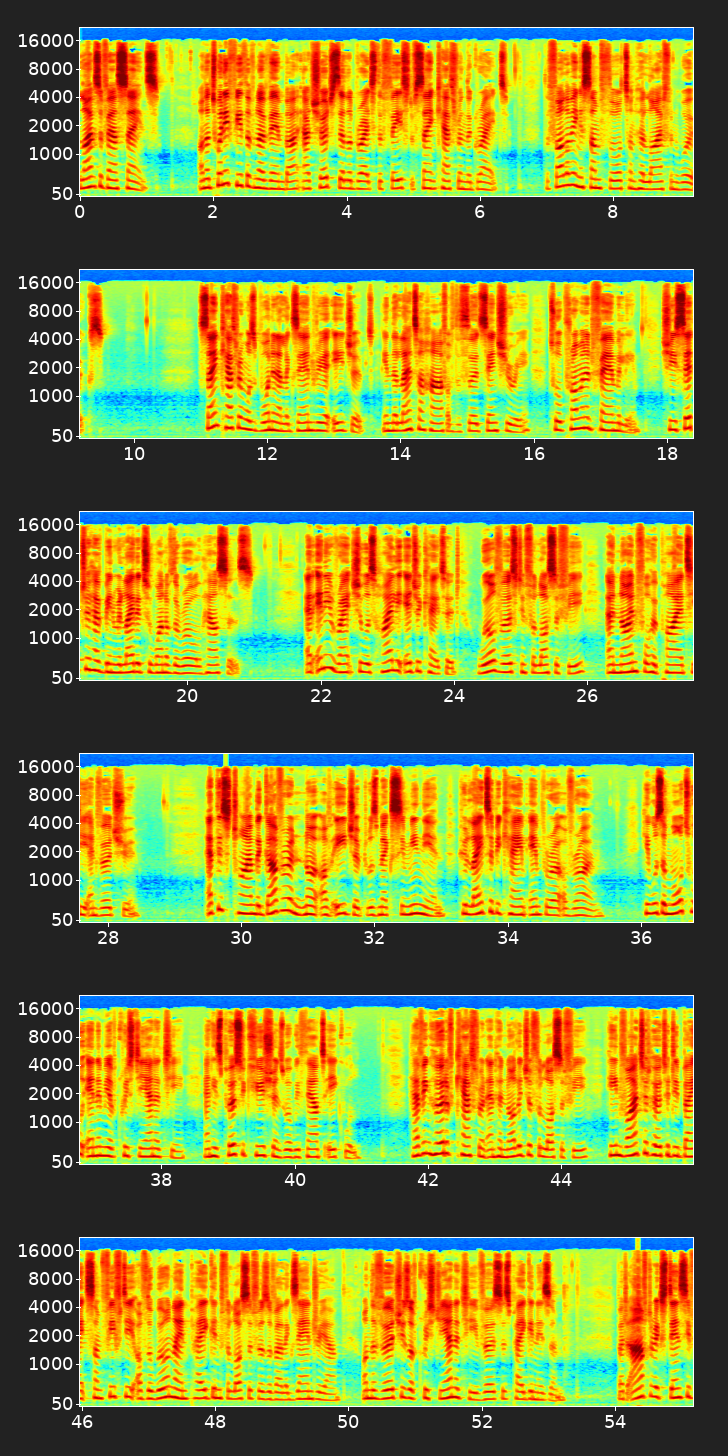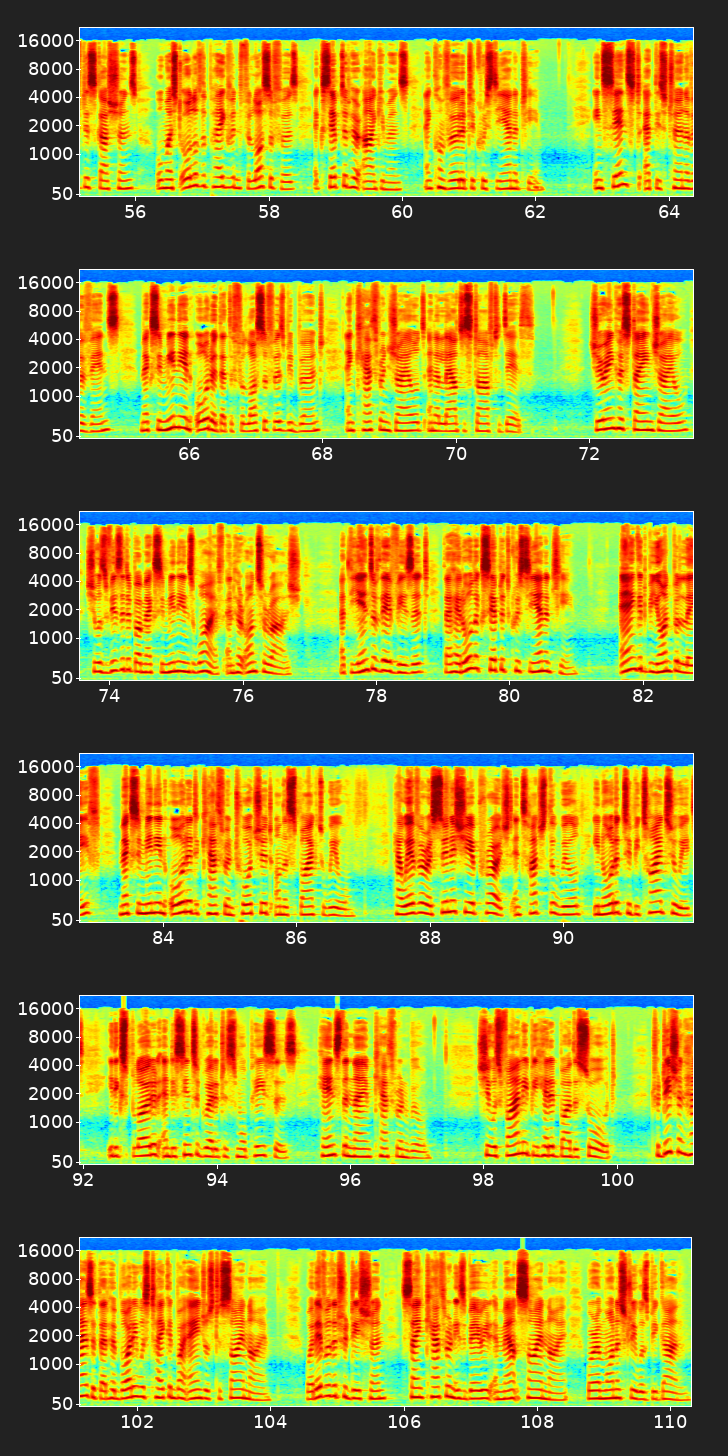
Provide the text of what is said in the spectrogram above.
Lives of our Saints. On the 25th of November, our church celebrates the feast of St. Catherine the Great. The following are some thoughts on her life and works. St. Catherine was born in Alexandria, Egypt, in the latter half of the third century, to a prominent family. She is said to have been related to one of the royal houses. At any rate, she was highly educated, well versed in philosophy, and known for her piety and virtue. At this time, the governor of Egypt was Maximinian, who later became emperor of Rome. He was a mortal enemy of Christianity, and his persecutions were without equal. Having heard of Catherine and her knowledge of philosophy, he invited her to debate some fifty of the well known pagan philosophers of Alexandria on the virtues of Christianity versus paganism. But after extensive discussions, almost all of the pagan philosophers accepted her arguments and converted to Christianity. Incensed at this turn of events, Maximinian ordered that the philosophers be burnt and Catherine jailed and allowed to starve to death. During her stay in jail, she was visited by Maximinian's wife and her entourage. At the end of their visit, they had all accepted Christianity. Angered beyond belief, Maximinian ordered Catherine tortured on the spiked wheel. However, as soon as she approached and touched the wheel in order to be tied to it, it exploded and disintegrated to small pieces, hence the name Catherine wheel. She was finally beheaded by the sword. Tradition has it that her body was taken by angels to Sinai. Whatever the tradition, St. Catherine is buried at Mount Sinai, where a monastery was begun.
